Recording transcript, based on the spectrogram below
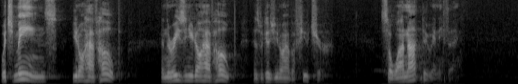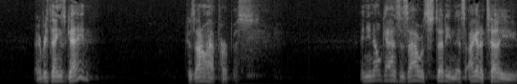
which means you don't have hope. And the reason you don't have hope is because you don't have a future. So why not do anything? Everything's game because I don't have purpose. And you know, guys, as I was studying this, I got to tell you,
